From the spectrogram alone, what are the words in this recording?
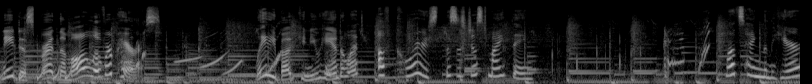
Need to spread them all over Paris. Ladybug, can you handle it? Of course, this is just my thing. Let's hang them here.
